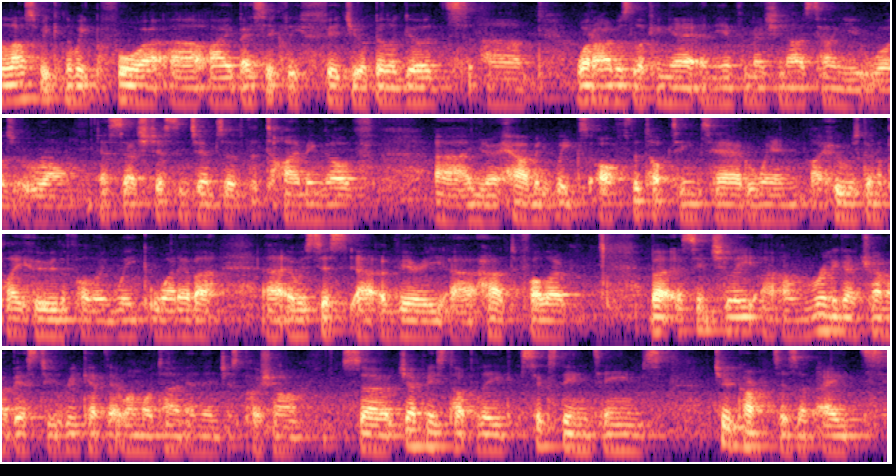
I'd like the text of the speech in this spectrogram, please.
last week and the week before, I basically fed you a bill of goods. Um, what I was looking at and the information I was telling you was wrong as such, just in terms of the timing of. Uh, you know how many weeks off the top teams had, when like who was going to play who the following week, whatever. Uh, it was just uh, very uh, hard to follow. But essentially, uh, I'm really going to try my best to recap that one more time and then just push on. So Japanese top league, 16 teams, two conferences of eight.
